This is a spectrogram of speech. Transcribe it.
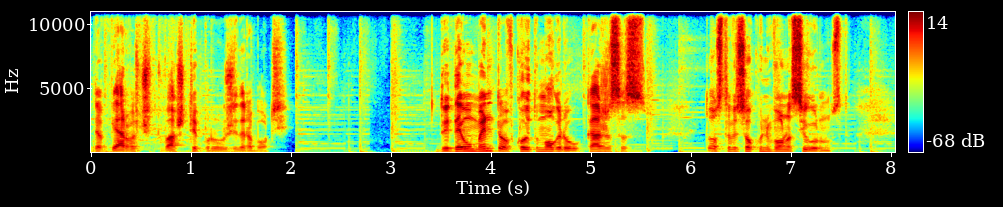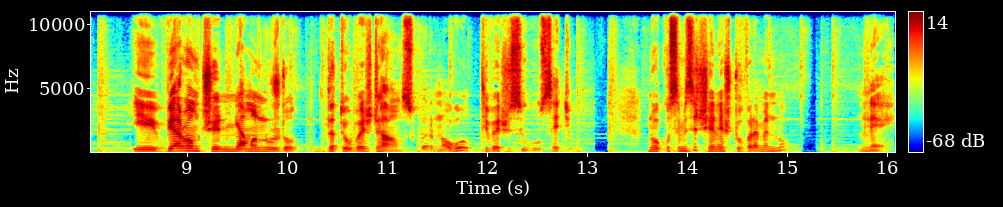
да вярваш, че това ще продължи да работи. Дойде момента, в който мога да го кажа с доста високо ниво на сигурност. И вярвам, че няма нужда да те убеждавам супер много, ти вече си го усетил. Но ако се мисля, че е нещо временно, не е.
